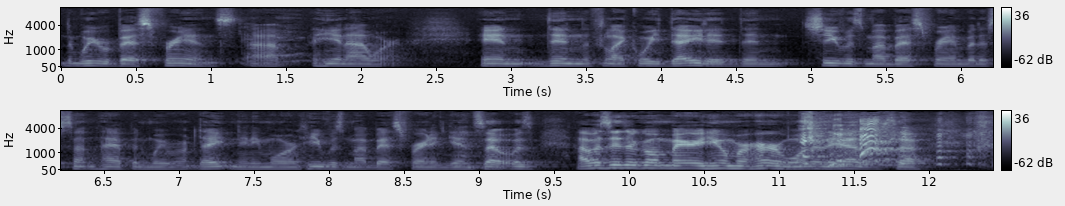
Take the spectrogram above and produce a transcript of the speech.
we were best friends. Uh, he and I were. And then, if like we dated, then she was my best friend. But if something happened, we weren't dating anymore. He was my best friend again. So it was I was either going to marry him or her, one or the other. So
